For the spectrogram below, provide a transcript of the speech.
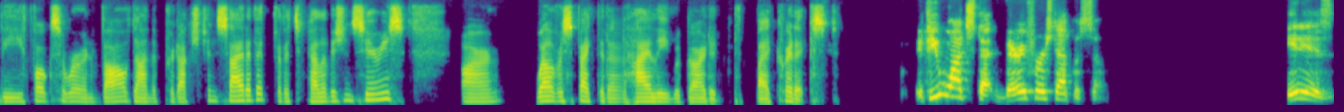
the folks who were involved on the production side of it for the television series are well respected and highly regarded by critics. if you watch that very first episode, it is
